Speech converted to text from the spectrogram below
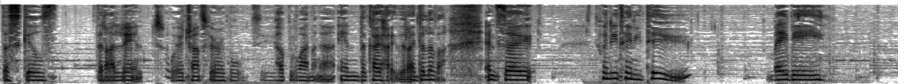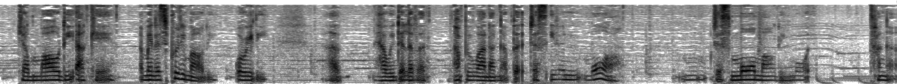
the skills that I learnt were transferable to Hapu Wānanga and the koho that I deliver. And so 2022, maybe kia Māori ake. I mean, it's pretty Māori already, uh, how we deliver Hapu Wānanga, but just even more, just more Māori, more tanga.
